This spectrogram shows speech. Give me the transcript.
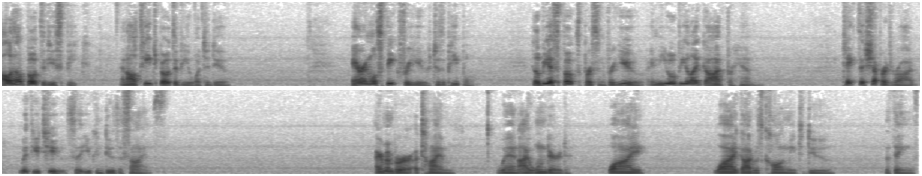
I'll help both of you speak, and I'll teach both of you what to do. Aaron will speak for you to the people. He'll be a spokesperson for you, and you will be like God for him. Take the shepherd's rod with you too, so that you can do the signs. I remember a time when I wondered why why God was calling me to do the things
